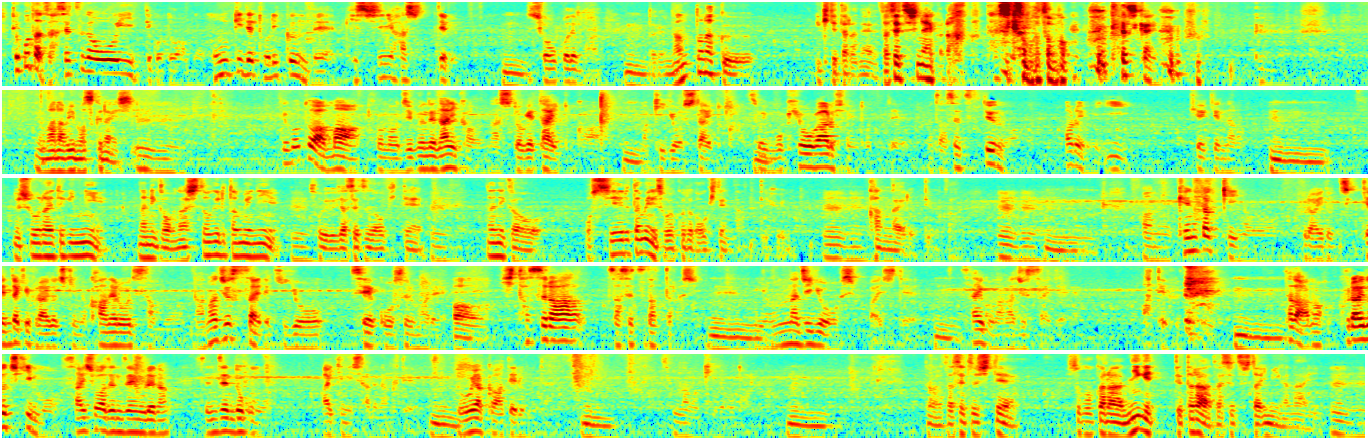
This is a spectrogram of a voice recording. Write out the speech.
てことは挫折が多いってことはもう本気で取り組んで必死に走ってるうん、証拠でもある。うん、だからなんとなく生きてたらね挫折しないから。確か そにもそも。確かに。学びも少ないし、うんうん。ってことはまあその自分で何かを成し遂げたいとか、うんまあ、起業したいとかそういう目標がある人にとって、まあ挫折っていうのはある意味いい経験なのうんで将来的に何かを成し遂げるためにうん。そういう挫折が起きてうん。何かを教えるためにそういうことが起きてんだっていうふうに考えるっていうか。うんうんううんん。あのケンタッキーのフライドチケンタッキーフライドチキンのカーネルおじさんも70歳で起業成功するまでひたすら挫折だったらしい、うん。いろんな事業を失敗してうん。最後70歳で当てるっていう。うんただあのフライドチキンも最初は全然売れな全然どこも相手にされなくてうん。ようやく当てるみたいな。うん。そんなの聞いたことあるうん。だから挫折してそこから逃げてたら挫折した意味がない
